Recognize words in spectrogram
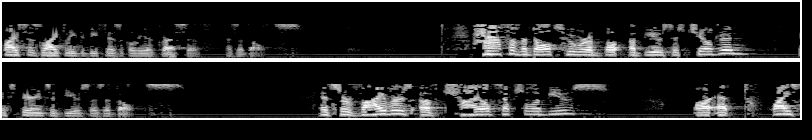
twice as likely to be physically aggressive as adults. Half of adults who were abused as children experience abuse as adults. And survivors of child sexual abuse are at twice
